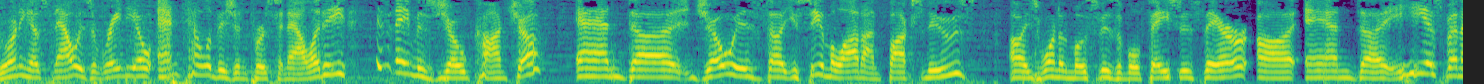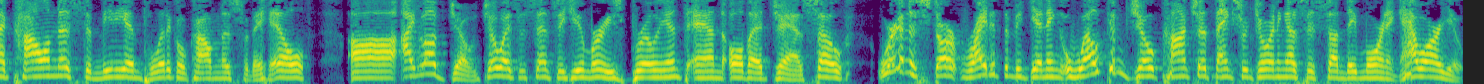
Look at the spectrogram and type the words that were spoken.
Joining us now is a radio and television personality. His name is Joe Concha. And uh, Joe is, uh, you see him a lot on Fox News. Uh, he's one of the most visible faces there. Uh, and uh, he has been a columnist, a media and political columnist for The Hill. Uh, I love Joe. Joe has a sense of humor. He's brilliant and all that jazz. So we're going to start right at the beginning. Welcome, Joe Concha. Thanks for joining us this Sunday morning. How are you?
